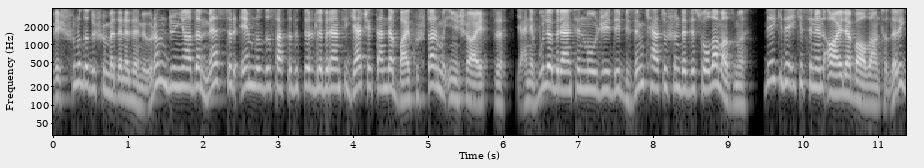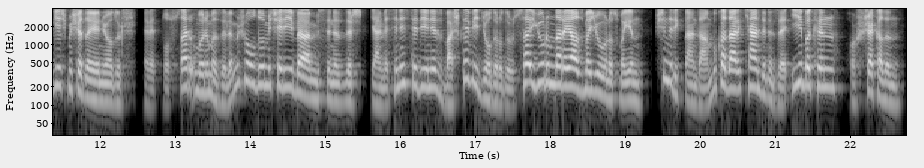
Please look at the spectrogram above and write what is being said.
Ve şunu da düşünmeden edemiyorum, dünyada Master Emerald'ı sakladıkları labirenti gerçekten de baykuşlar mı inşa etti? Yani bu labirentin mucidi bizim Keltoş'un dedesi olamaz mı? Belki de ikisinin aile bağlantıları geçmişe dayanıyordur. Evet dostlar umarım hazırlamış olduğum içeriği beğenmişsinizdir. Gelmesini istediğiniz başka videolar olursa yorumlara yazmayı unutmayın. Şimdilik benden bu kadar kendinize iyi bakın, hoşçakalın.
